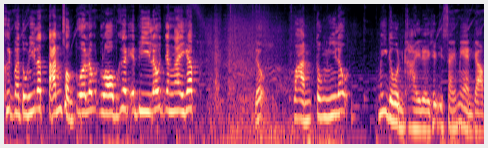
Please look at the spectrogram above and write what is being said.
ขึ้นมาตรงนี้แล้วตัน2ตัวแล้วรอเพื่อน SP แล้วยังไงครับแล้ววานตรงนี้แล้วไม่โดนใครเลยครับอีไซแมนครับ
